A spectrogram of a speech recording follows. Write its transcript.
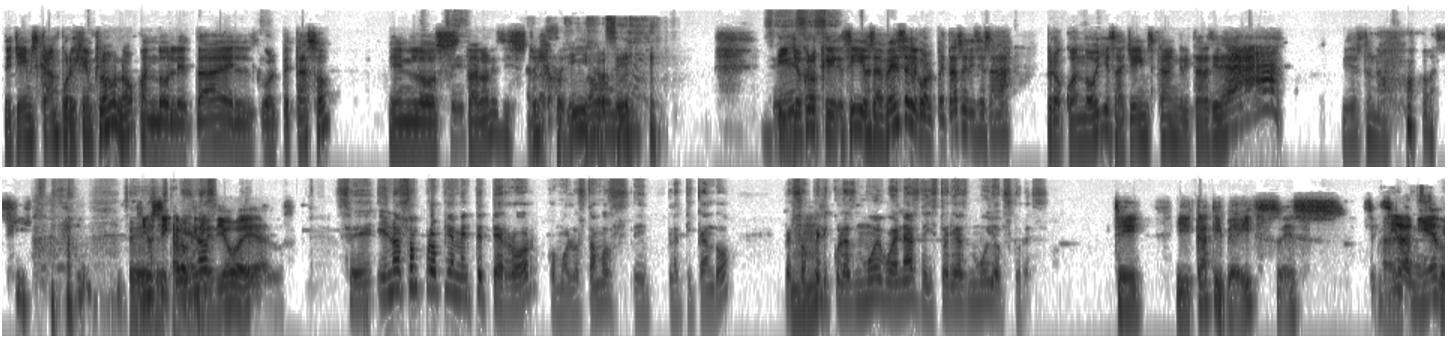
James Caan, por ejemplo, ¿no? Cuando le da el golpetazo en los talones, dices, hijo, sí. Y yo creo que sí, o sea, ves el golpetazo y dices, ah, pero cuando oyes a James Caan gritar así de, ¡ah! Dices tú, no, sí. yo sí creo que le dio, ¿eh? Sí, y no son propiamente terror, como lo estamos eh, platicando, pero son películas muy buenas de historias muy obscuras. Sí, y Kathy Bates es. Sí, da miedo,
